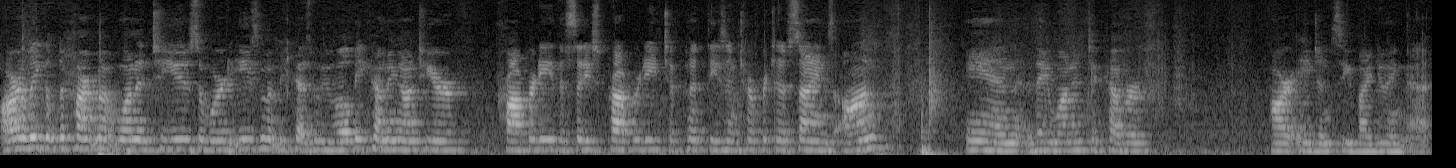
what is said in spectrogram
Our legal department wanted to use the word easement because we will be coming onto your property, the city's property, to put these interpretive signs on. And they wanted to cover our agency by doing that.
